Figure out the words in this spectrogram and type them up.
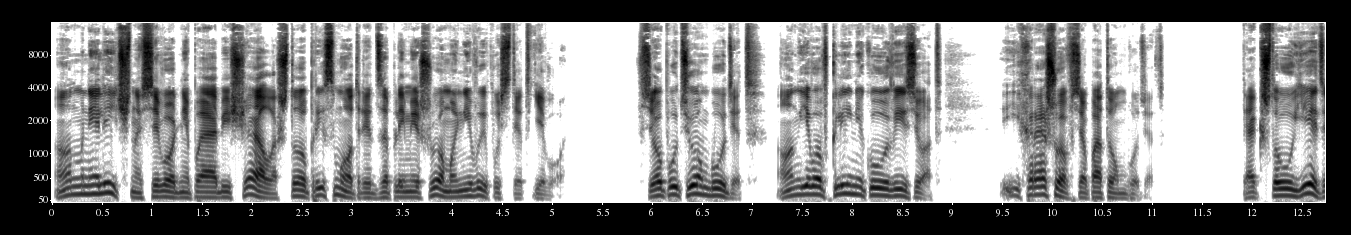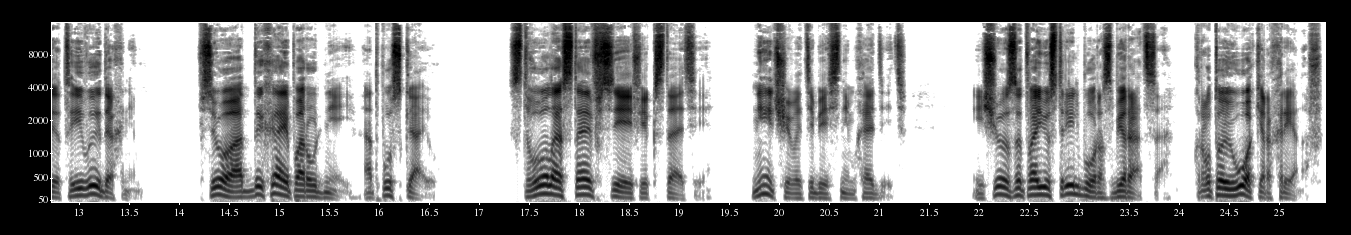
Он мне лично сегодня пообещал, что присмотрит за племешом и не выпустит его. Все путем будет, он его в клинику увезет, и хорошо все потом будет. Так что уедет и выдохнем. Все, отдыхай пару дней, отпускаю. Ствол оставь в сейфе, кстати. Нечего тебе с ним ходить. Еще за твою стрельбу разбираться. Крутой окер хренов.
